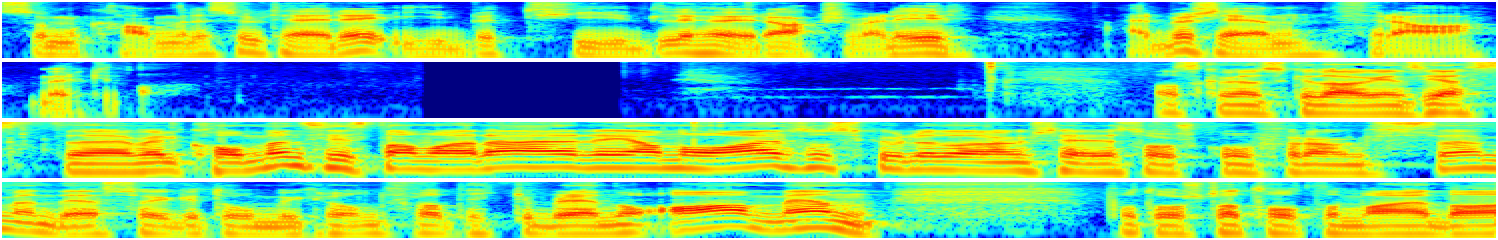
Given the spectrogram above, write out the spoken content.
som kan resultere i betydelig høyere aksjeverdier, er beskjeden fra Mørkedal. Da skal vi ønske dagens gjest eh, velkommen. Sist han var her i januar, så skulle det arrangeres årskonferanse, men det sørget omikron for at det ikke ble noe av. Men på torsdag 12. mai da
